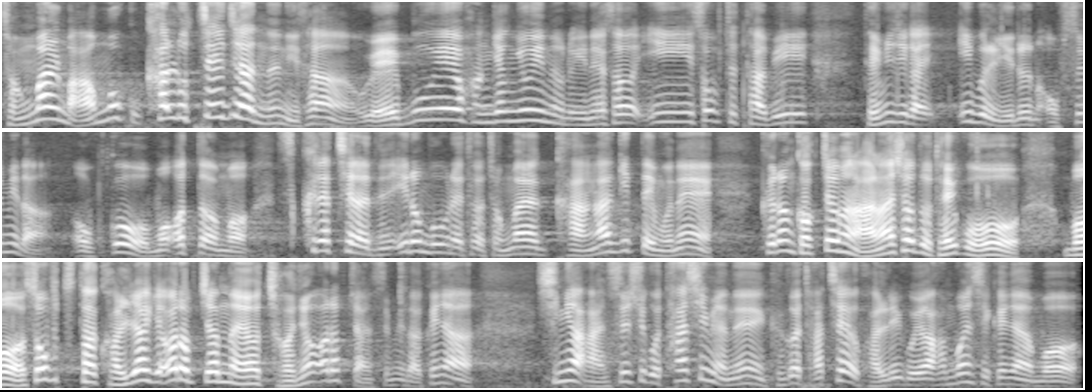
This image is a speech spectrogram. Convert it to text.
정말 마음 먹고 칼로 째지 않는 이상 외부의 환경 요인으로 인해서 이 소프트탑이 데미지가 입을 일은 없습니다. 없고 뭐 어떤 뭐 스크래치라든지 이런 부분에서 정말 강하기 때문에 그런 걱정은 안 하셔도 되고 뭐 소프트탑 관리하기 어렵지 않나요? 전혀 어렵지 않습니다. 그냥 신경 안 쓰시고 타시면은 그거 자체가 관리고요. 한 번씩 그냥 뭐,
